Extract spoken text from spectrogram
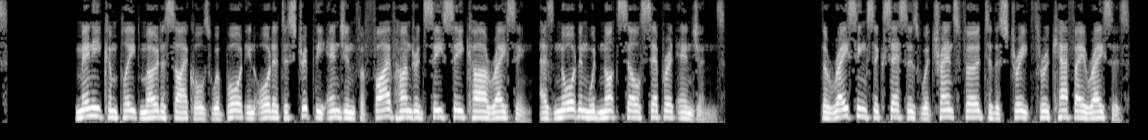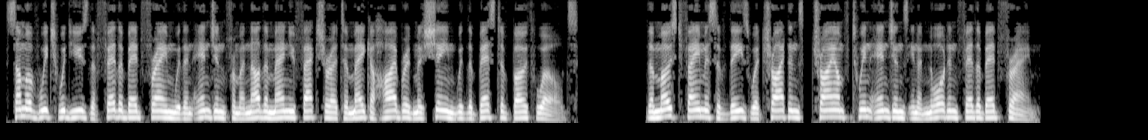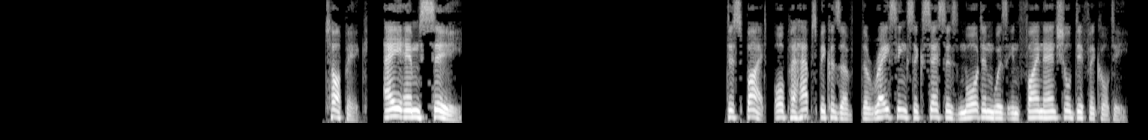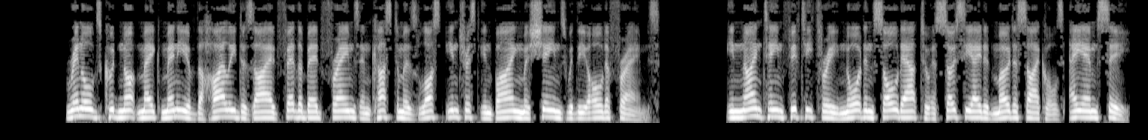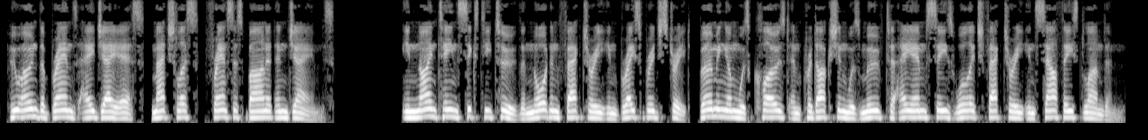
Many complete motorcycles were bought in order to strip the engine for 500cc car racing, as Norton would not sell separate engines. The racing successes were transferred to the street through cafe races, some of which would use the featherbed frame with an engine from another manufacturer to make a hybrid machine with the best of both worlds. The most famous of these were Triton's, Triumph twin engines in a Norton featherbed frame. AMC Despite, or perhaps because of, the racing successes Norton was in financial difficulty. Reynolds could not make many of the highly desired featherbed frames and customers lost interest in buying machines with the older frames. In 1953 Norton sold out to Associated Motorcycles AMC, who owned the brands AJS, Matchless, Francis Barnett and James. In 1962 the Norton factory in Bracebridge Street, Birmingham was closed and production was moved to AMC's Woolwich factory in southeast London.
